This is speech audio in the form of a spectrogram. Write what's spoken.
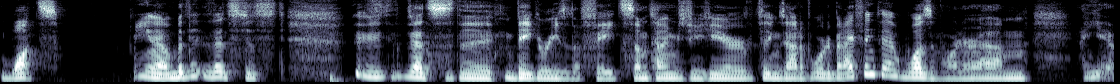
once you know but th- that's just that's the vagaries of the fates sometimes you hear things out of order but i think that was in order. Um yeah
